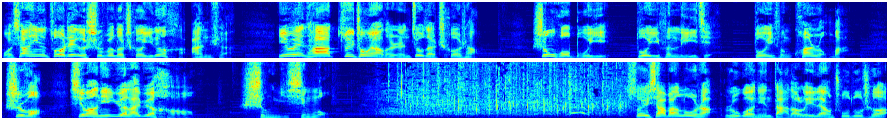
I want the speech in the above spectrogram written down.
我相信坐这个师傅的车一定很安全，因为他最重要的人就在车上。生活不易，多一分理解，多一分宽容吧。师傅，希望您越来越好，生意兴隆。所以下班路上，如果您打到了一辆出租车，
